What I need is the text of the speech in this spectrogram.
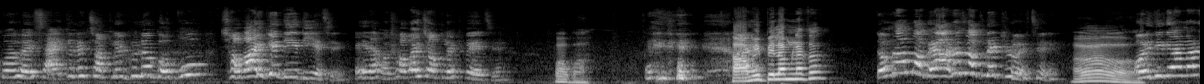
কোন ওই সাইকেলের চকলেটগুলো গপু সবাইকে দিয়ে দিয়েছে। এই দেখো সবাই চকলেট পেয়েছে। বাবা। আমি পেলাম না তো? তোমরাও পাবে আরও চকলেট রয়েছে। ওইদিকে আমার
